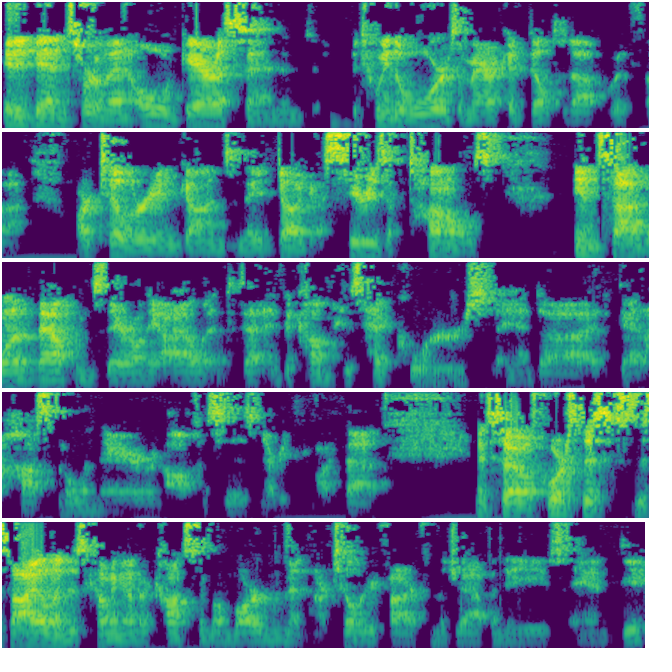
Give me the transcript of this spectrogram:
it had been sort of an old garrison and between the wars, America had built it up with uh, artillery and guns and they dug a series of tunnels inside one of the mountains there on the island that had become his headquarters. And, uh, they had a hospital in there and offices and everything like that. And so, of course, this this island is coming under constant bombardment and artillery fire from the Japanese. And the,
